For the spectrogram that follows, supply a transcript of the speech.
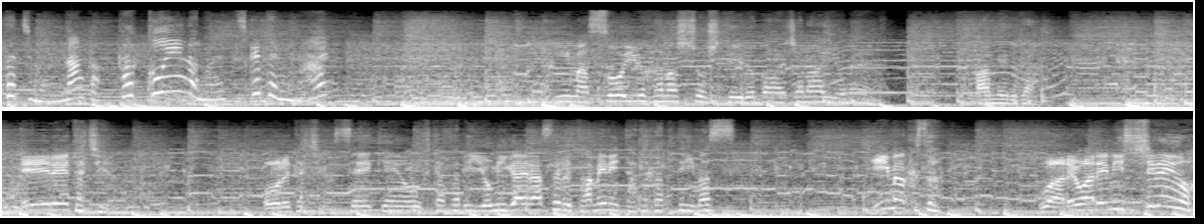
たちもなんかかっこいい名前つけてみない？今そういう話をしている場合じゃないよね。アメルだ英霊たちよ。俺たちが政権を再び蘇らせるために戦っています。今こそ我々に試練を。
